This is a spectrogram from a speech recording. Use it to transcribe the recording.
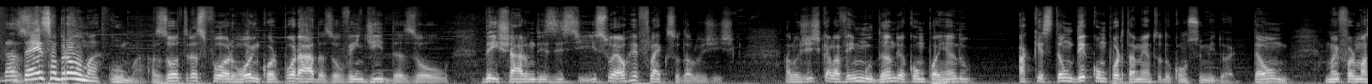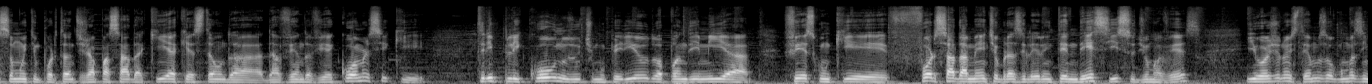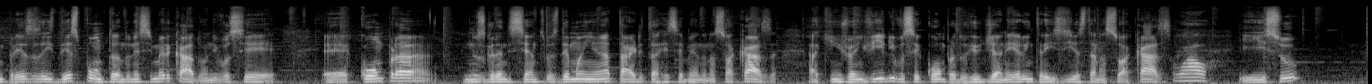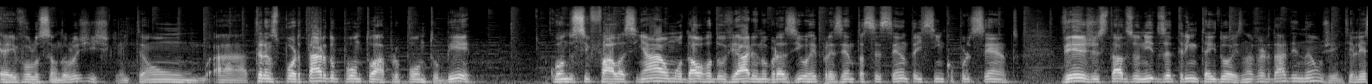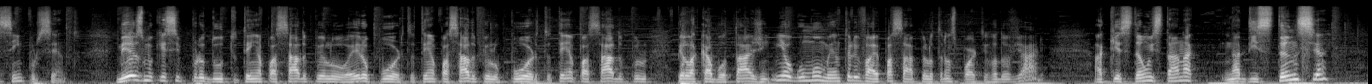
Das 10 sobrou uma? Uma. As outras foram ou incorporadas, ou vendidas, ou deixaram de existir. Isso é o reflexo da logística. A logística ela vem mudando e acompanhando a questão de comportamento do consumidor. Então, uma informação muito importante já passada aqui é a questão da, da venda via e-commerce, que triplicou no último período. A pandemia fez com que forçadamente o brasileiro entendesse isso de uma vez. E hoje nós temos algumas empresas aí despontando nesse mercado, onde você é, compra nos grandes centros de manhã, à tarde está recebendo na sua casa. Aqui em Joinville, você compra do Rio de Janeiro, em três dias está na sua casa. Uau! E isso é a evolução da logística. Então, a transportar do ponto A para o ponto B, quando se fala assim, ah, o modal rodoviário no Brasil representa 65%, veja, os Estados Unidos é 32%. Na verdade, não, gente, ele é 100%. Mesmo que esse produto tenha passado pelo aeroporto, tenha passado pelo porto, tenha passado por, pela cabotagem, em algum momento ele vai passar pelo transporte rodoviário. A questão está na, na distância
